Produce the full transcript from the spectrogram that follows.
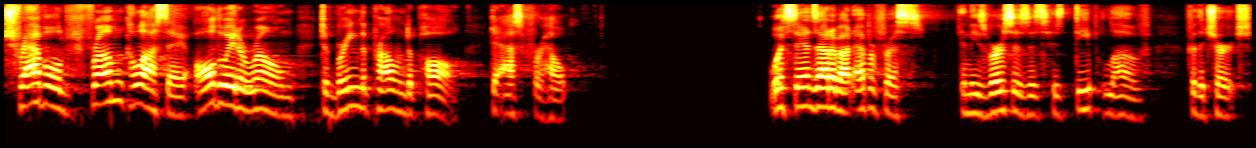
traveled from Colossae all the way to Rome to bring the problem to Paul to ask for help. What stands out about Epaphras in these verses is his deep love for the church,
